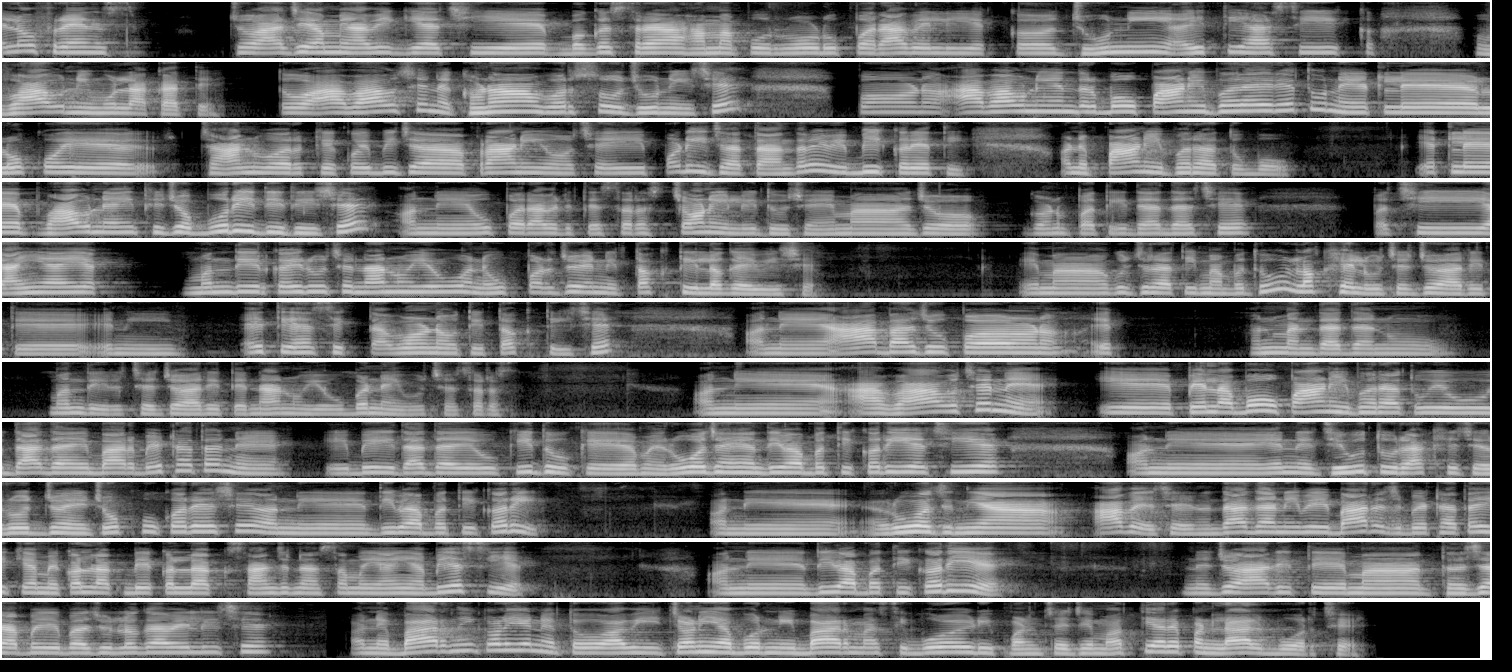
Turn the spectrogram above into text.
Hello friends જો આજે અમે આવી ગયા છીએ બગસરા હામાપુર રોડ ઉપર આવેલી એક જૂની ઐતિહાસિક વાવની મુલાકાતે. તો આ વાવ છે ને ઘણા વર્ષો જૂની છે, પણ આ વાવની અંદર બહુ પાણી ભરાઈ રહેતું ને એટલે લોકોએ જાનવર કે કોઈ બીજા પ્રાણીઓ છે એ પડી જતા અંદર, એવી બીક રહેતી અને પાણી ભરાતું બહુ. એટલે વાવને અહીંથી જો બૂરી દીધી છે અને ઉપર આવી રીતે સરસ ચણી લીધું છે. એમાં જો ગણપતિ દાદા છે પછી અહીંયા એક મંદિર કર્યું છે નાનું એવું અને ઉપર જો એની તકતી લગાવી છે. એમાં ગુજરાતીમાં બધું લખેલું છે જો આ રીતે એની ઐતિહાસિકતા વર્ણવતી તકતી છે. અને આ બાજુ પણ એક હનુમાન દાદાનું મંદિર છે જો આ રીતે નાનું એવું બનાવ્યું છે સરસ. અને આ વાવ છે ને એ પહેલાં બહુ પાણી ભરાતું એવું દાદા અહીં બહાર બેઠા હતા ને એ બે દાદાએ એવું કીધું કે અમે રોજ અહીંયા દીવાબત્તી કરીએ છીએ. અને એને જીવતું રાખે છે. રોજ જો અહીં ચોખ્ખું કરે છે અને દીવાબત્તી કરી અને રોજ ત્યાં આવે છે. અને દાદાની બે બહાર જ બેઠા થઈ કે અમે કલાક બે કલાક સાંજના સમયે અહીંયા બેસીએ અને દીવાબત્તી કરીએ. ને જો આ રીતે એમાં ધજા બે બાજુ લગાવેલી છે. અને બહાર નીકળીએ ને તો આવી ચણિયા બોરની બારમાસી બોરડી પણ છે, જેમાં અત્યારે પણ લાલ બોર છે.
